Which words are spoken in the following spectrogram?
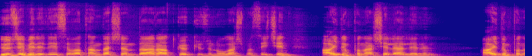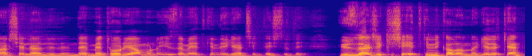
Düzce Belediyesi vatandaşların daha rahat gökyüzüne ulaşması için Aydınpınar Şelalelerin Aydınpınar şelalelerinde meteor yağmurunu izleme etkinliği gerçekleştirdi. Yüzlerce kişi etkinlik alanına gelirken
